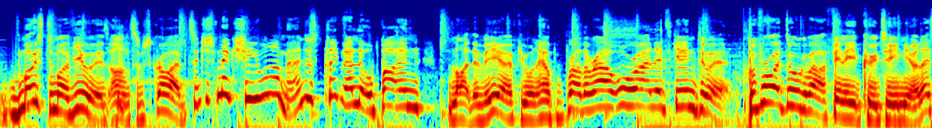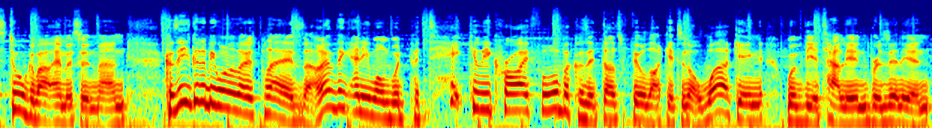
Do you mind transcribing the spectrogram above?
most of my viewers aren't subscribed, so just make sure you are, man. Just click that little button, like the video if you want to help a brother out. All right, let's get into it. Before I talk about Philippe Coutinho, let's talk about Emerson, man, because he's going to be one of those players that I don't think anyone would particularly cry for because it does feel like it's not working with the Italian Brazilian.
